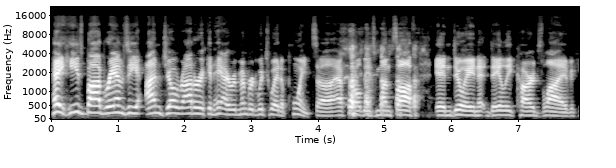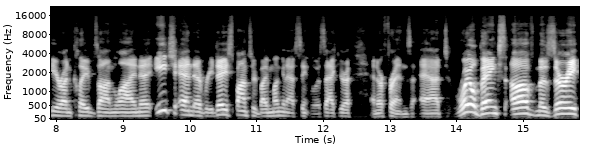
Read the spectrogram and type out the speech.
Hey, he's Bob Ramsey. I'm Joe Roderick. And hey, I remembered which way to point uh, after all these months off in doing daily cards live here on Claibs Online uh, each and every day, sponsored by Mungenast St. Louis Acura and our friends at Royal Banks of Missouri.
